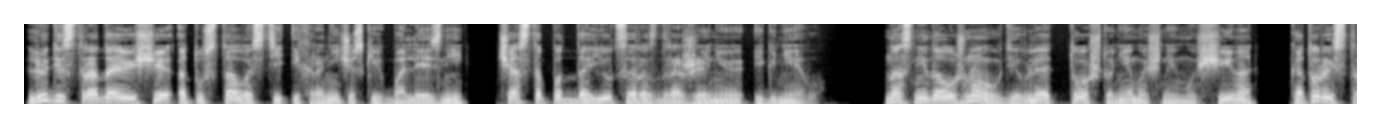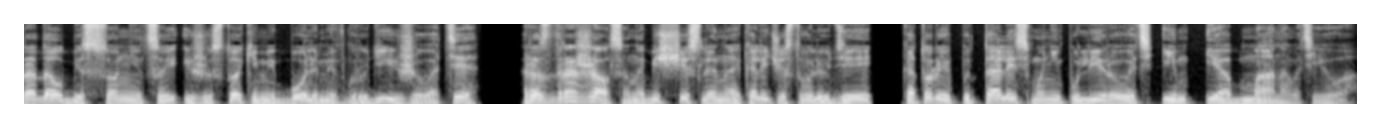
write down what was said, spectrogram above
Люди, страдающие от усталости и хронических болезней, часто поддаются раздражению и гневу. Нас не должно удивлять то, что немощный мужчина, который страдал бессонницей и жестокими болями в груди и животе, раздражался на бесчисленное количество людей, которые пытались манипулировать им и обманывать его.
